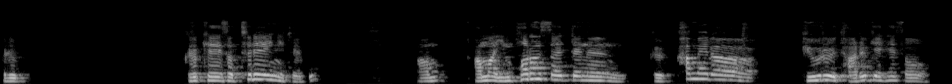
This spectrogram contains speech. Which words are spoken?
그리고 그렇게 해서 train이 되고 아, 마 inference 할 때는 그 카메라 view를 다르게 해서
